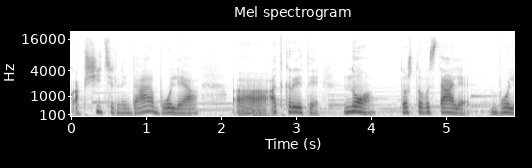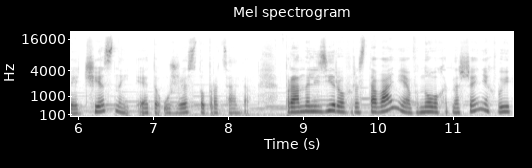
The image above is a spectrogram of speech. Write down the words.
общительной, да, более э, открытой, но то, что вы стали более честной, это уже сто процентов. Проанализировав расставание в новых отношениях, вы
